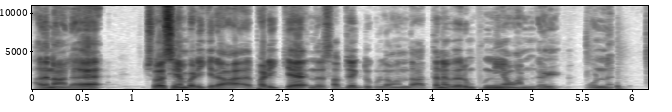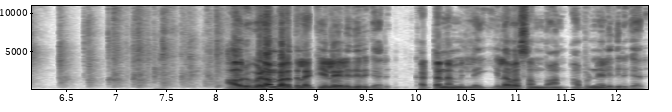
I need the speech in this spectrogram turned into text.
அதனால் ஜோசியம் படிக்கிற படிக்க இந்த சப்ஜெக்ட்டுக்குள்ளே வந்த அத்தனை பேரும் புண்ணியவான்கள். ஒன்று அவர் விளம்பரத்தில் கீழே எழுதியிருக்காரு. கட்டணம் இல்லை இலவசம்தான் அப்படின்னு எழுதியிருக்காரு.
